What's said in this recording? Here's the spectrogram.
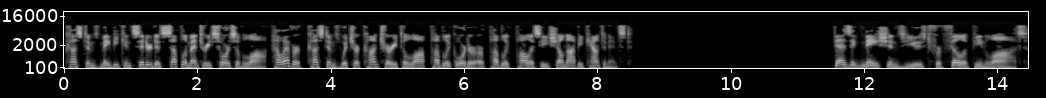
Customs may be considered a supplementary source of law, however, customs which are contrary to law, public order or public policy shall not be countenanced. Designations used for Philippine laws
